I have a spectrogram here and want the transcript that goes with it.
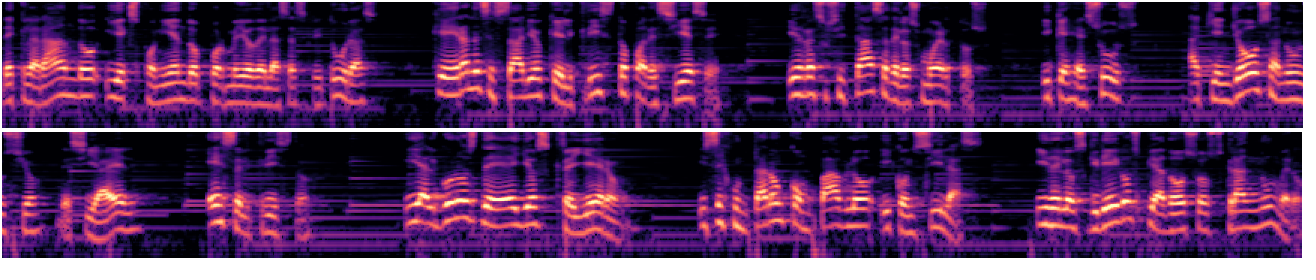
declarando y exponiendo por medio de las escrituras que era necesario que el Cristo padeciese y resucitase de los muertos, y que Jesús, a quien yo os anuncio, decía él, es el Cristo. Y algunos de ellos creyeron, y se juntaron con Pablo y con Silas, y de los griegos piadosos gran número,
